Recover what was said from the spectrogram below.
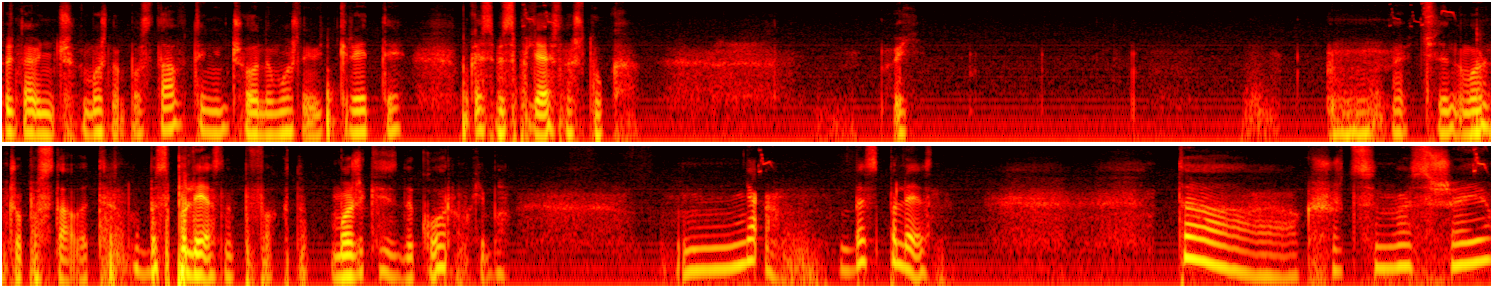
Тут навіть нічого не можна поставити, нічого не можна відкрити. Якась безполезна штука. Ой. М, Навіть не можна нічого поставити. Ну, безполезно по факту. Може якийсь декор хіба. Ня, безполезно. Так, що це у нас ще є?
